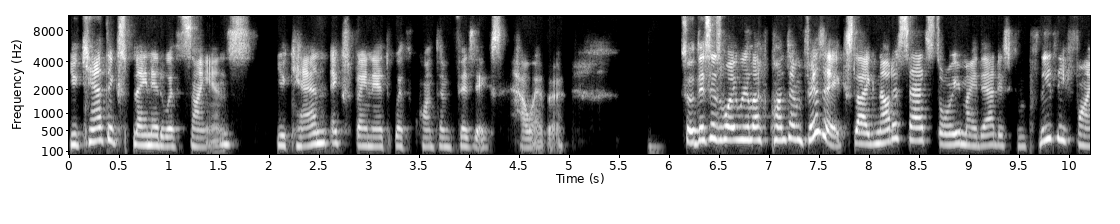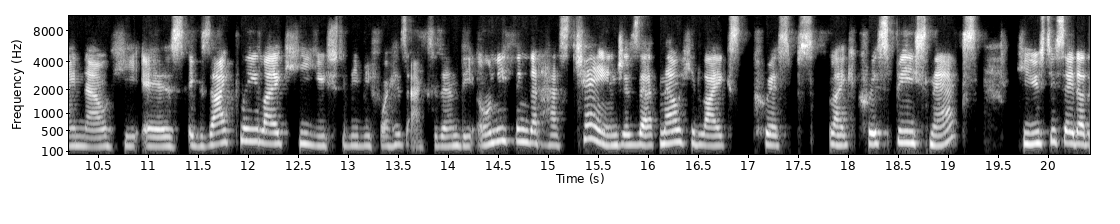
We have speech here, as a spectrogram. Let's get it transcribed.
You can't explain it with science. You can explain it with quantum physics, however so this is why we left quantum physics. Like not a sad story. My dad is completely fine now. He is exactly like he used to be before his accident. The only thing that has changed is that now he likes crisps like crispy snacks. He used to say that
